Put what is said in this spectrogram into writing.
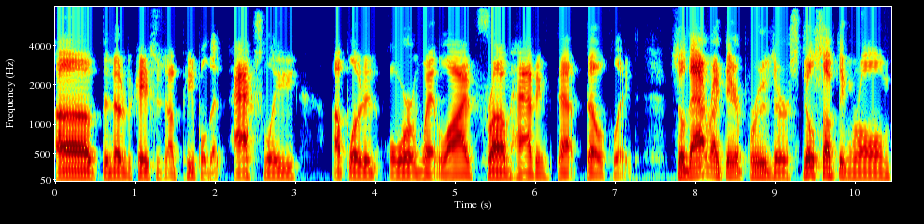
of the notifications of people that actually uploaded or went live from having that bell clicked. So that right there proves there's still something wrong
